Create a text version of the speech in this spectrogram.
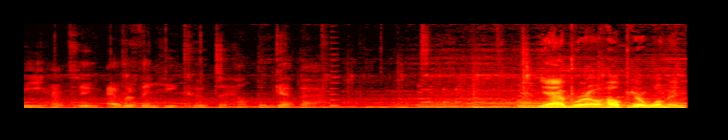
he had to do everything he could to help them get there. Yeah, bro, help your woman.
